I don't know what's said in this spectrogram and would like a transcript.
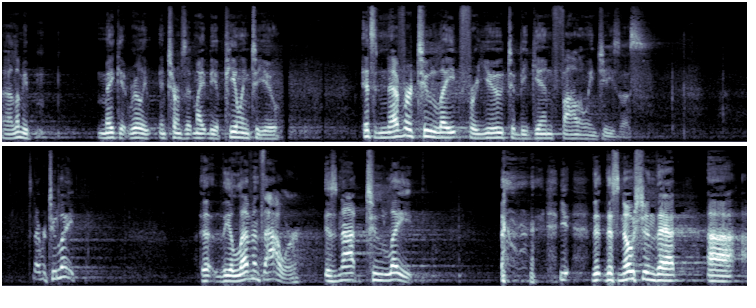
Uh, let me make it really in terms that might be appealing to you. It's never too late for you to begin following Jesus. Never too late. The 11th hour is not too late. this notion that uh,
